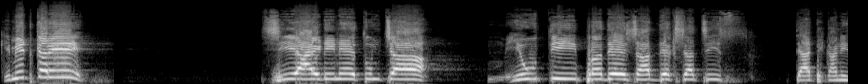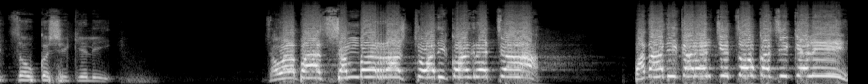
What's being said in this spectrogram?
की मिटकरी सीआयडीने तुमच्या युती प्रदेश अध्यक्षाची त्या ठिकाणी चौकशी केली. जवळपास शंभर राष्ट्रवादी काँग्रेसच्या पदाधिकाऱ्यांची चौकशी केली.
